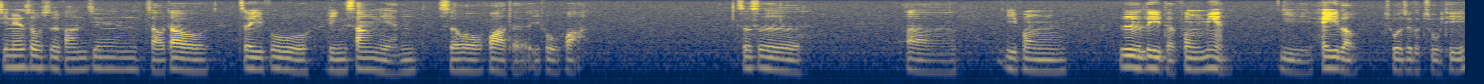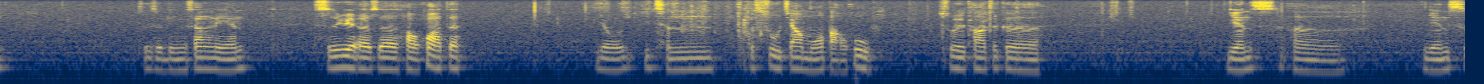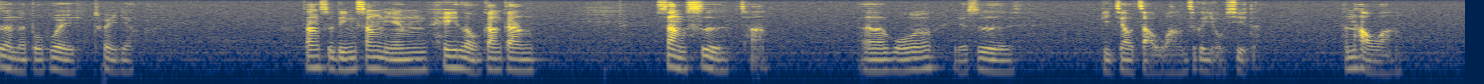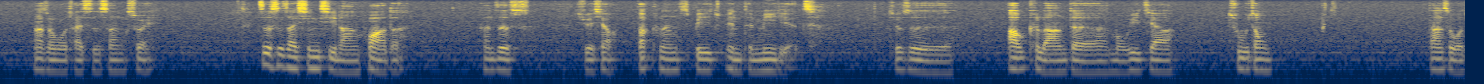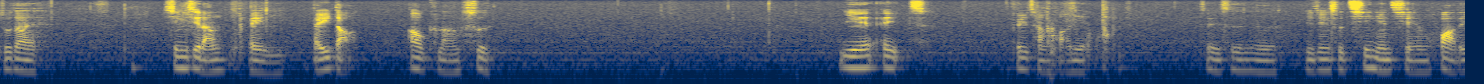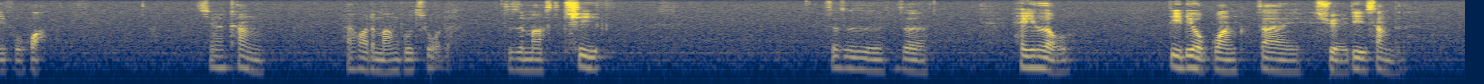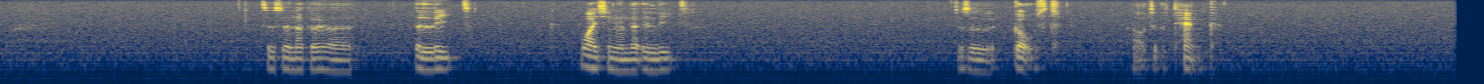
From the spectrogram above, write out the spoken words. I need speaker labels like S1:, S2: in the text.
S1: 今天收拾房间找到这一幅零三年时候画的一幅画，这是呃一封日历的封面，以 Halo 做这个主题。这是零三年十月二十二号画的，有一层塑胶膜保护，所以它这个颜色呃。颜色呢不会退掉。当时零三年 Halo 刚刚上市场，呃，我也是比较早玩这个游戏的，很好玩。那时候我才十三岁。这是在新西兰画的，看这是学校 Buckland Speech Intermediate，就是奥克兰的某一家初中。当时我住在新西兰北北岛奥克兰市，Year Eight，非常怀念。这是已经是七年前画的一幅画，现在看还画的蛮不错的。这是 Master Chief，这是这 Halo 第六关在雪地上的。这是那个 Elite 外星人的 Elite，这是 Ghost，还有这个 Tank。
